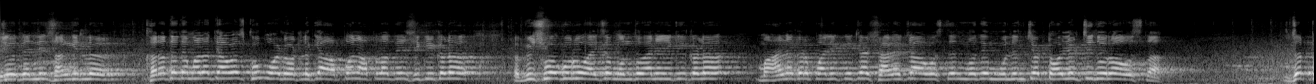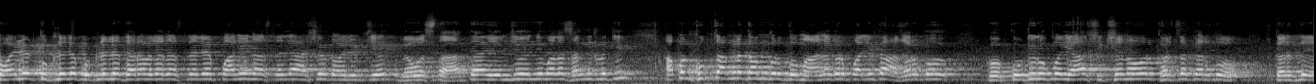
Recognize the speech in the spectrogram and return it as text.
जी ओ त्यांनी सांगितलं. खरं तर ते मला त्यावेळेस खूप वाईट वाटलं की आपण आपला देश एकीकडं विश्वगुरू व्हायचं म्हणतो आणि एकीकडं महानगरपालिकेच्या शाळेच्या अवस्थेमध्ये मुलींच्या टॉयलेटची दुरावस्था. जर टॉयलेट तुटलेले फुटलेले दरवाजा नसलेले पाणी नसलेले असे टॉयलेटची व्यवस्था त्या एन जी ओनी मला सांगितलं की आपण खूप चांगलं काम करतो. महानगरपालिका हजारो को कोटी रुपये ह्या शिक्षणावर खर्च करतो करते.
